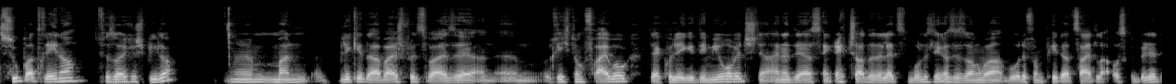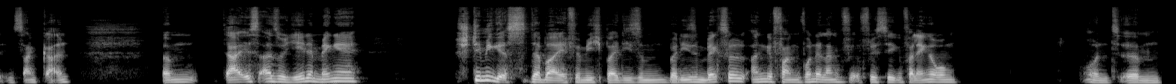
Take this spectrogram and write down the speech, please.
super Trainer für solche Spieler. Ähm, man blicke da beispielsweise an, ähm, Richtung Freiburg. Der Kollege Demirovic, der einer der Senkrechtstarter der letzten Bundesliga-Saison war, wurde von Peter Zeitler ausgebildet in St. Gallen. Ähm, da ist also jede Menge Stimmiges dabei für mich bei diesem, bei diesem Wechsel, angefangen von der langfristigen Verlängerung. Und ähm,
